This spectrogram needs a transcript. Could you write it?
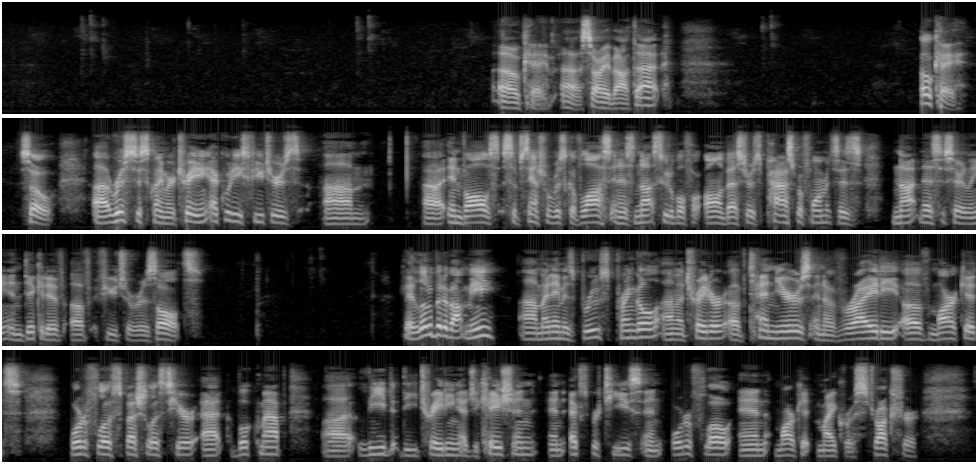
Okay, uh, sorry about that. Okay, so uh, risk disclaimer, trading equities futures um, uh, involves substantial risk of loss and is not suitable for all investors. Past performance is not necessarily indicative of future results. Okay, a little bit about me. Uh, my name is Bruce Pringle. I'm a trader of 10 years in a variety of markets, order flow specialist here at Bookmap, uh, lead the trading education and expertise in order flow and market microstructure.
